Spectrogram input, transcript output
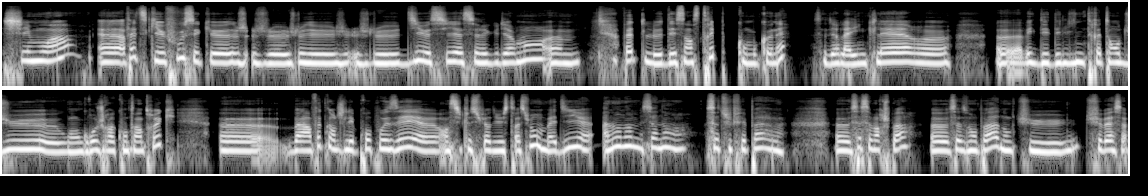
chez moi, euh, en fait, ce qui est fou, c'est que je, je- je le, je- le dis aussi assez régulièrement. en fait, le dessin strip qu'on me connaît, c'est-à-dire la ligne claire, euh, avec des, des lignes très tendues, euh, où en gros je raconte un truc, euh, bah, en fait, quand je l'ai proposé en cycle super d'illustration, on m'a dit Ah non, non, mais ça, non, hein, ça, tu le fais pas, ça, ça marche pas, ça se vend pas, donc tu, tu fais pas ça.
